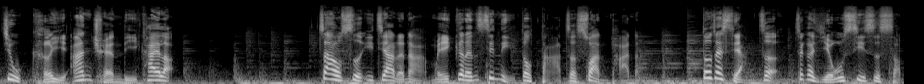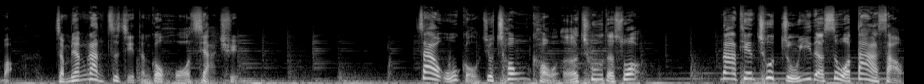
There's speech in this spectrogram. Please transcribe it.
就可以安全离开了。赵氏一家人啊，每个人心里都打着算盘呢，都在想着这个游戏是什么，怎么样让自己能够活下去。赵五狗就冲口而出的说：“那天出主意的是我大嫂，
